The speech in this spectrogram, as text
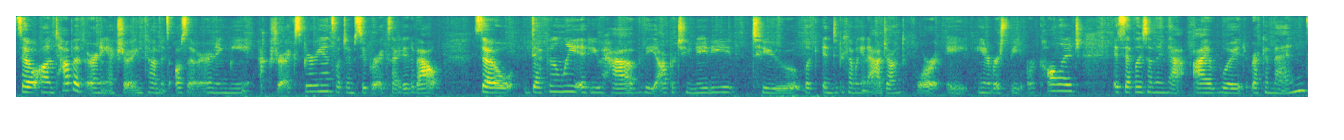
So on top of earning extra income, it's also earning me extra experience, which I'm super excited about. So definitely if you have the opportunity to look into becoming an adjunct for a university or college, it's definitely something that I would recommend.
